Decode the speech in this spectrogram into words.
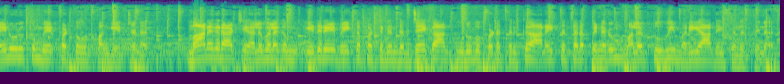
ஐநூறுக்கும் மேற்பட்டோர் பங்கேற்றனர். மாநகராட்சி அலுவலகம் எதிரே வைக்கப்பட்டிருந்த விஜயகாந்த் உருவப்படத்திற்கு அனைத்து தரப்பினரும் மலர் தூவி மரியாதை செலுத்தினர்.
